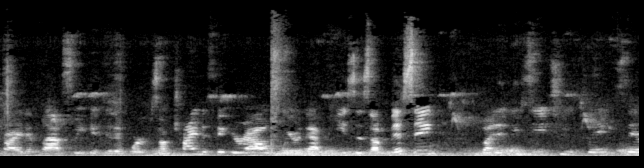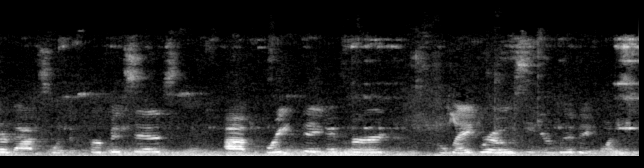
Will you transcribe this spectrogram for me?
tried it last week, it didn't work. So I'm trying to figure out where that piece is I'm missing. But if you see two links there, that's what the purpose is. Um, great thing I've heard Allegro Senior Living wants to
